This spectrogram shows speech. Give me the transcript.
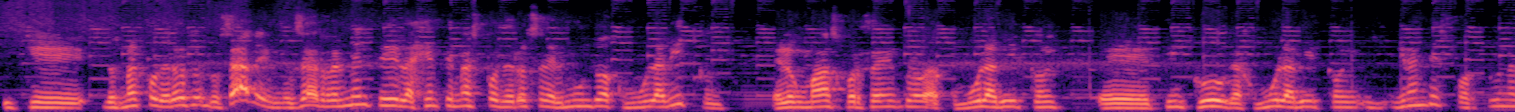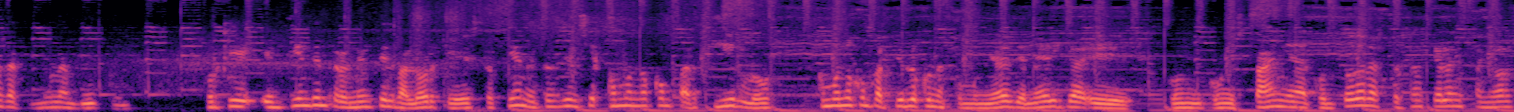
y que los más poderosos lo saben. O sea, realmente la gente más poderosa del mundo acumula Bitcoin. Elon Musk, por ejemplo, acumula Bitcoin, eh, Tim Cook acumula Bitcoin, grandes fortunas acumulan Bitcoin, porque entienden realmente el valor que esto tiene. Entonces yo decía, ¿cómo no compartirlo? ¿Cómo no compartirlo con las comunidades de América, eh, con, España, con todas las personas que hablan español?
